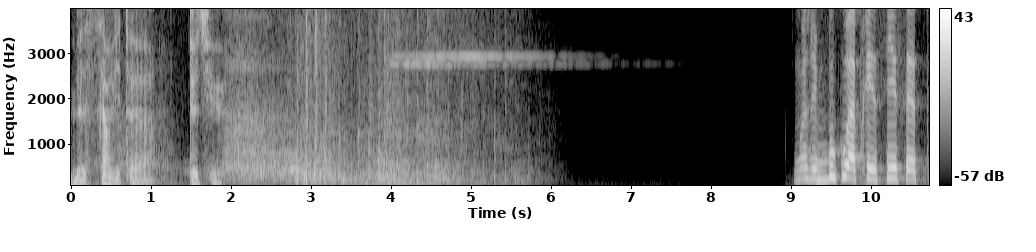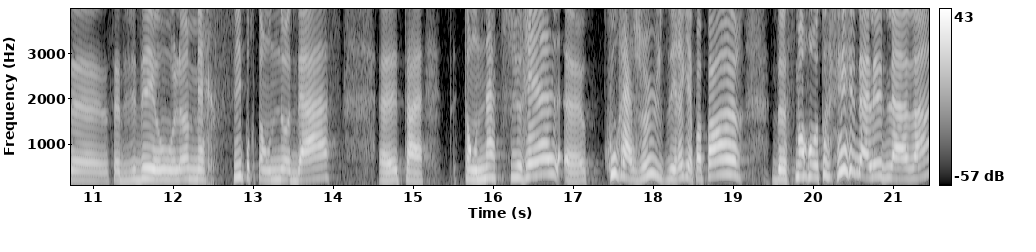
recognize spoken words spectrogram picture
le serviteur de Dieu. Moi, j'ai beaucoup apprécié cette, euh, cette vidéo-là. Merci pour ton audace, euh, ta- ton naturel euh, courageux. Je dirais qu'il n'y a pas peur de se montrer, d'aller de l'avant.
